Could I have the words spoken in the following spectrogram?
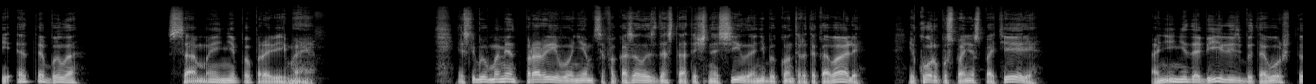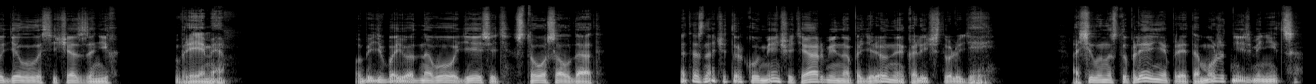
И это было самое непоправимое. Если бы в момент прорыва у немцев оказалось достаточно силы, они бы контратаковали, и корпус понес потери, они не добились бы того, что делало сейчас за них время. Убить в бою одного, десять, сто солдат — это значит только уменьшить армию на определенное количество людей. А сила наступления при этом может не измениться.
